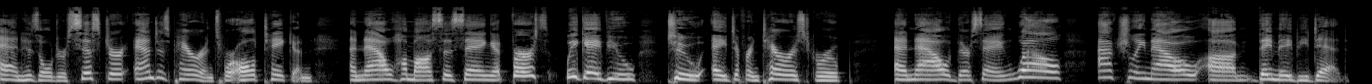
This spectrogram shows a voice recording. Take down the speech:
and his older sister and his parents were all taken and now Hamas is saying at first, we gave you to a different terrorist group. And now they're saying, well, actually, now um, they may be dead.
